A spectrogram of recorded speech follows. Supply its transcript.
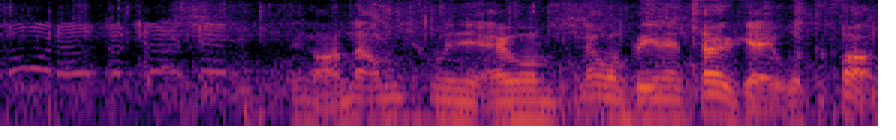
Someone else attack him. Hang on, no, I'm just with everyone, no one being interrogated. What the fuck?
